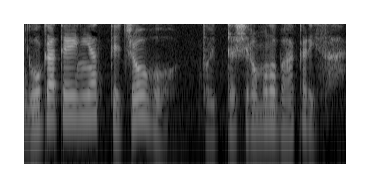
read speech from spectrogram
ご家庭にあって重宝といった代物ばかりさ。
